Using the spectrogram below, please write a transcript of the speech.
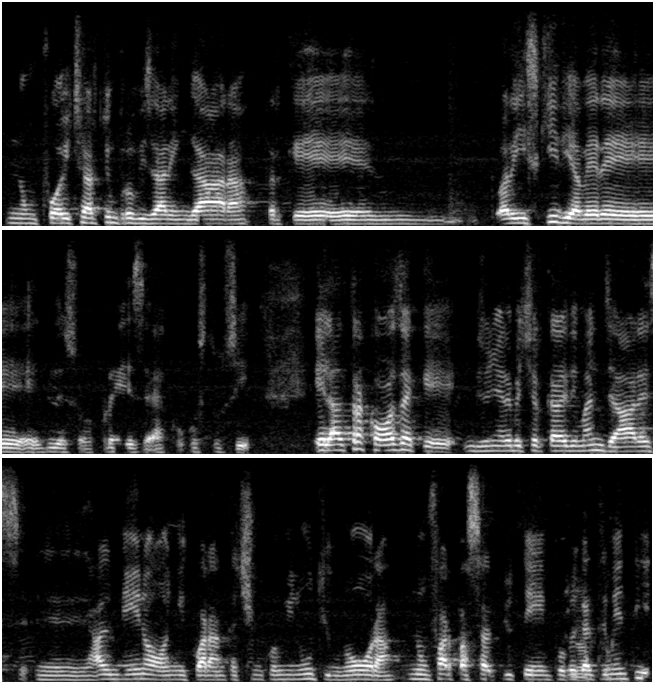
non puoi certo improvvisare in gara perché mh, mm, rischi di avere delle sorprese, ecco, questo sì. E l'altra cosa è che bisognerebbe cercare di mangiare eh, almeno ogni 45 minuti, un'ora, non far passare più tempo, perché certo. altrimenti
